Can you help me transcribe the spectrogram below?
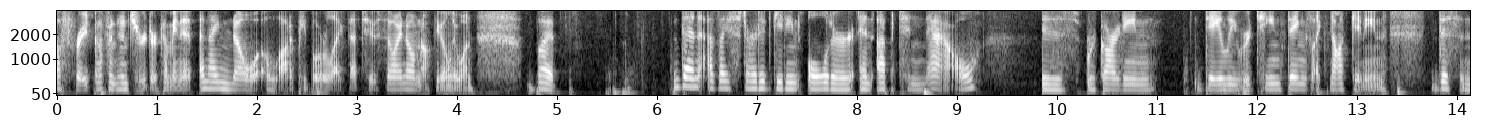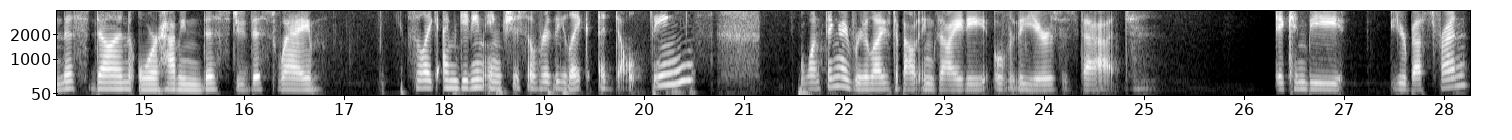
afraid of an intruder coming in. And I know a lot of people were like that too. So I know I'm not the only one. But then as I started getting older and up to now is regarding daily routine things like not getting this and this done or having this do this way. So like I'm getting anxious over the like adult things. One thing I've realized about anxiety over the years is that it can be your best friend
